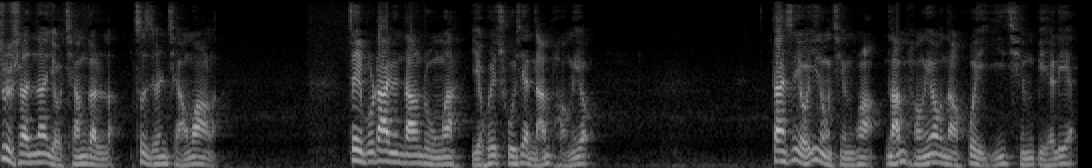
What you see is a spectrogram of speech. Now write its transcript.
自身呢有强根了，自身强旺了。这波大运当中啊，也会出现男朋友。但是有一种情况，男朋友呢会移情别恋，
